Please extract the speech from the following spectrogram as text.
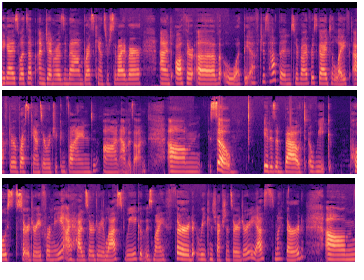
Hey guys, what's up? I'm Jen Rozenbaum, breast cancer survivor and author of What the F Just Happened Survivor's Guide to Life After Breast Cancer, which you can find on Amazon. Um, so, it is about a week post surgery for me. I had surgery last week. It was my third reconstruction surgery. Yes, my third. Um,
